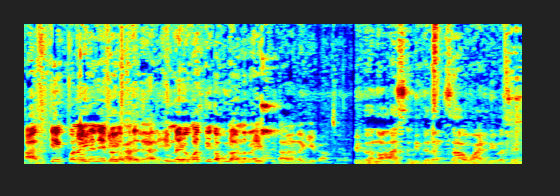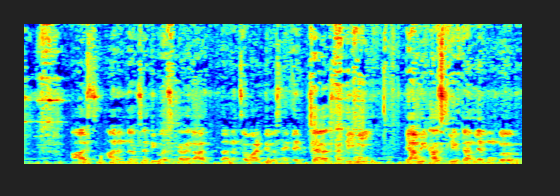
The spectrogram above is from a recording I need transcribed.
खास केक पण आणले नाही बघा आणला पुन्हा हे मत केक कापू लागणार आहे. गिफ्ट आमच्या मित्रांनो आज संदीप दादांचा वाढदिवस आहे. आज आनंदाचा दिवस कारण आज दादांचा वाढदिवस आहे. त्याच्यासाठी मी हे आम्ही खास गिफ्ट आणलंय मुंबईवरून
